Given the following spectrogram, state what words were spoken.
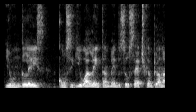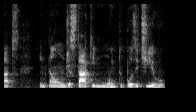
e o inglês conseguiu, além também dos seus sete campeonatos. Então, um destaque muito positivo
